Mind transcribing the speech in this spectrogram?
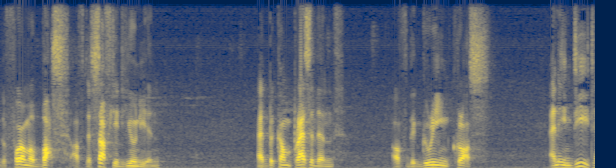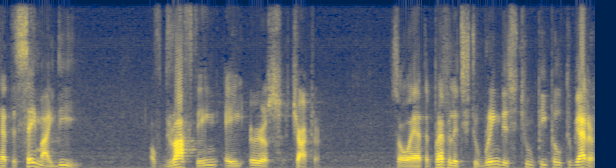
the former boss of the Soviet Union, had become president of the Green Cross and indeed had the same idea of drafting a Earth Charter. So I had the privilege to bring these two people together.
